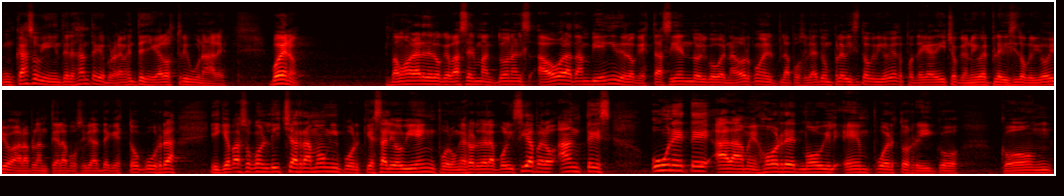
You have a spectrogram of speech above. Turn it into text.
un caso bien interesante que probablemente llegue a los tribunales. Bueno, Vamos a hablar de lo que va a hacer McDonald's ahora también y de lo que está haciendo el gobernador con la posibilidad de un plebiscito criollo. Después de que ha dicho que no iba el plebiscito criollo, ahora plantea la posibilidad de que esto ocurra. ¿Y qué pasó con Licha Ramón y por qué salió bien por un error de la policía? Pero antes, únete a la mejor red móvil en Puerto Rico con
